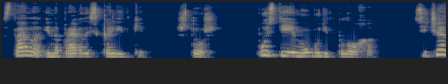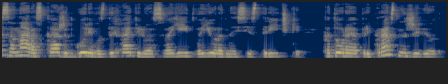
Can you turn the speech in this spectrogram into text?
Встала и направилась к калитке. Что ж, пусть и ему будет плохо. Сейчас она расскажет горе-воздыхателю о своей двоюродной сестричке, которая прекрасно живет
